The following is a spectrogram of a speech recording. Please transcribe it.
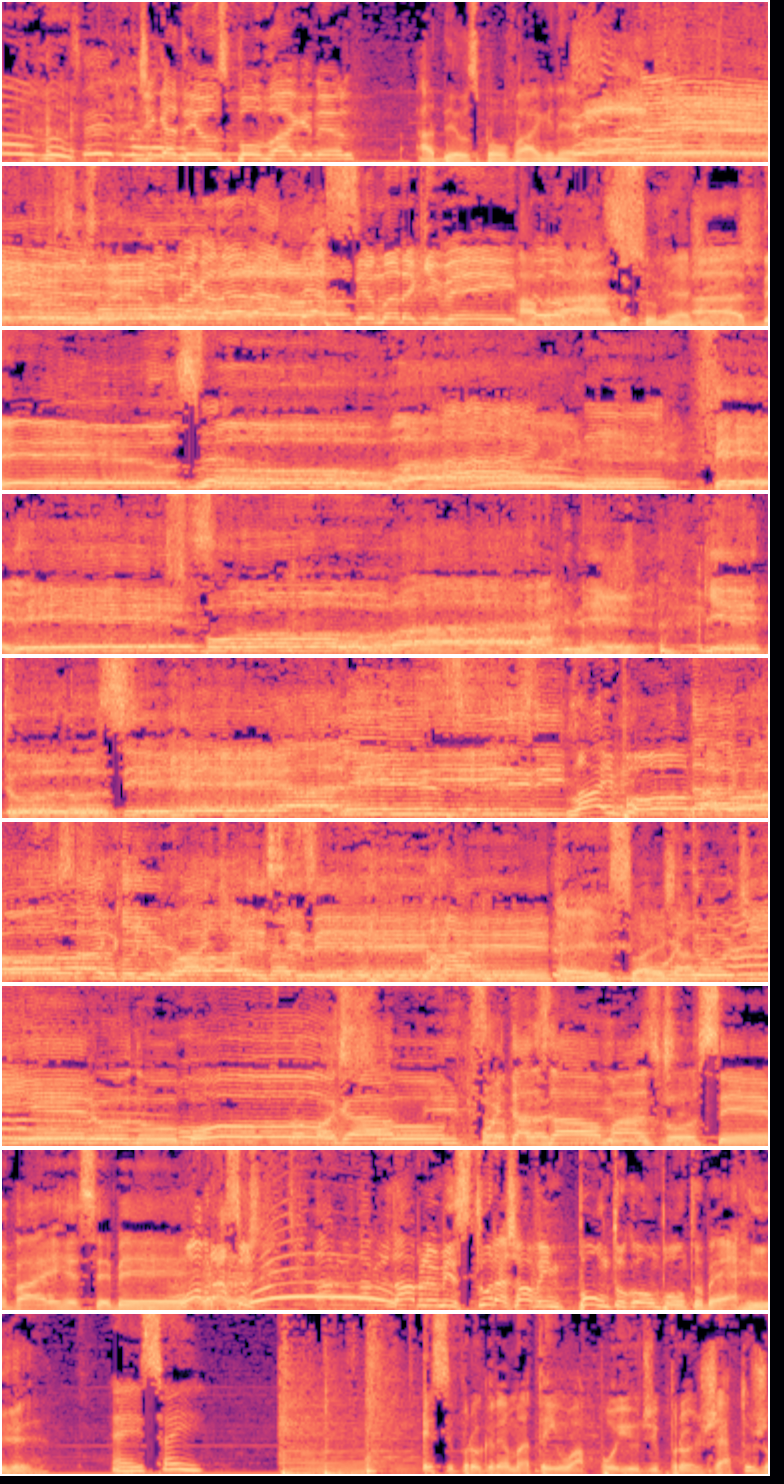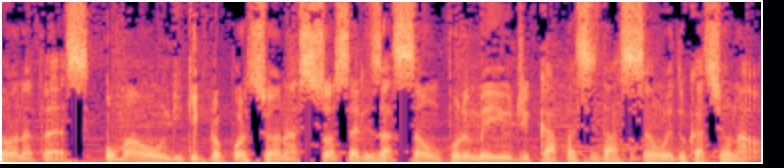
Diga adeus, Paul Wagner. Adeus, Paul Wagner. E pra galera, até a semana que vem. Então, Abraço, minha gente. Adeus, Paul Wagner. Feliz Paul Wagner, que tudo se realize. Receber. É isso aí, galera. Muito dinheiro no bolso, pagar pizza muitas pra almas gente. você vai receber. Um abraço, gente. www.misturajovem.com.br É isso aí. Esse programa tem o apoio de Projeto Jonatas, uma ONG que proporciona socialização por meio de capacitação educacional.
